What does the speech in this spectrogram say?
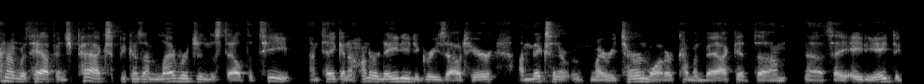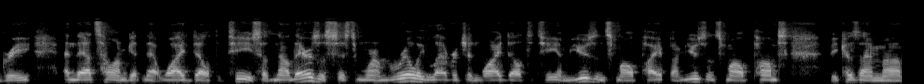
with half inch PEX because I'm leveraging this delta T. I'm taking 180 degrees out here. I'm mixing it with my return water coming back at um, uh, say 88 degree, and that's how I'm getting that wide delta T. So now there's a system where I'm really leveraging wide delta T. I'm using small pipe, I'm using small pumps because I'm uh,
